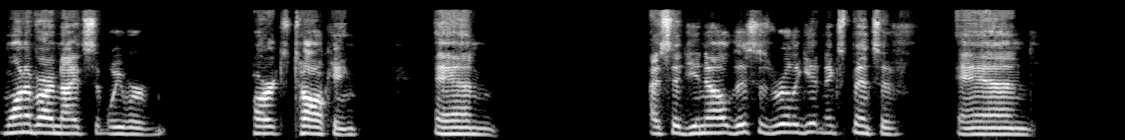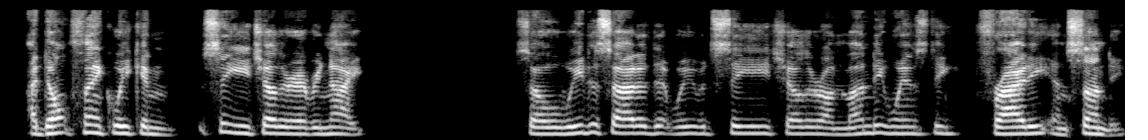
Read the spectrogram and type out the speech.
one of our nights that we were parked talking and i said you know this is really getting expensive and i don't think we can see each other every night so we decided that we would see each other on monday wednesday friday and sunday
